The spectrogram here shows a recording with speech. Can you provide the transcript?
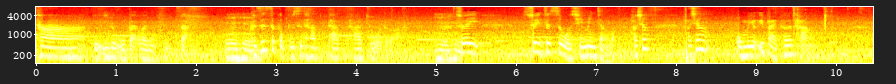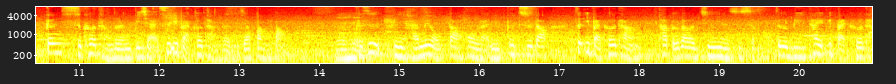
他有一个五百万的负债，嗯哼，可是这个不是他他他做的啊，嗯哼，所以所以这是我前面讲的，好像好像我们有一百颗糖，跟十颗糖的人比起来，是一百颗糖的人比较棒棒，嗯，可是你还没有到后来，你不知道这一百颗糖他得到的经验是什么，这个 B 他有一百颗糖。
